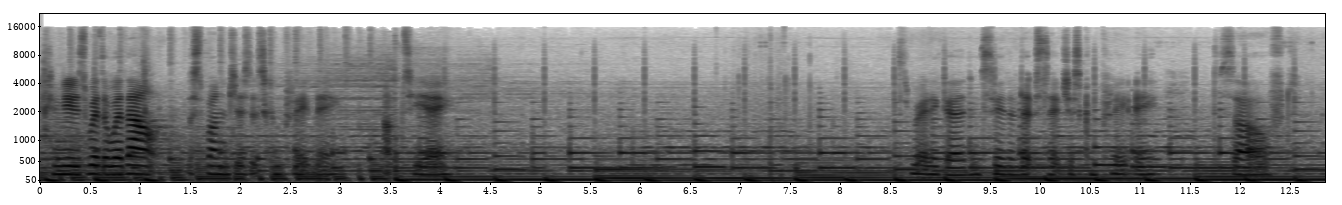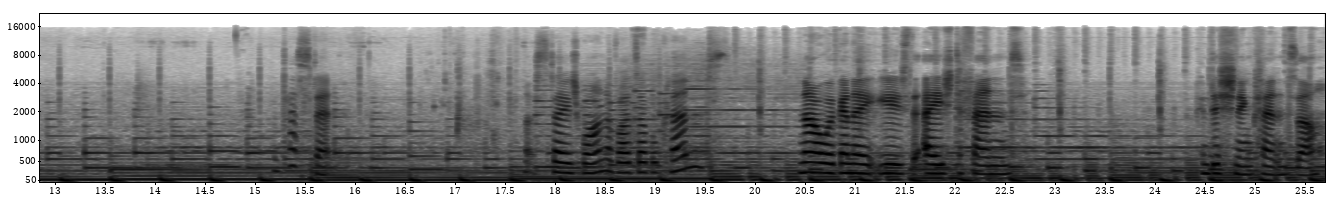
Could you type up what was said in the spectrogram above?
You can use with or without the sponges, it's completely up to you. It's really good and see the lipstick just completely dissolved. Fantastic. That's stage one of our double cleanse. Now we're going to use the Age Defend conditioning cleanser.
